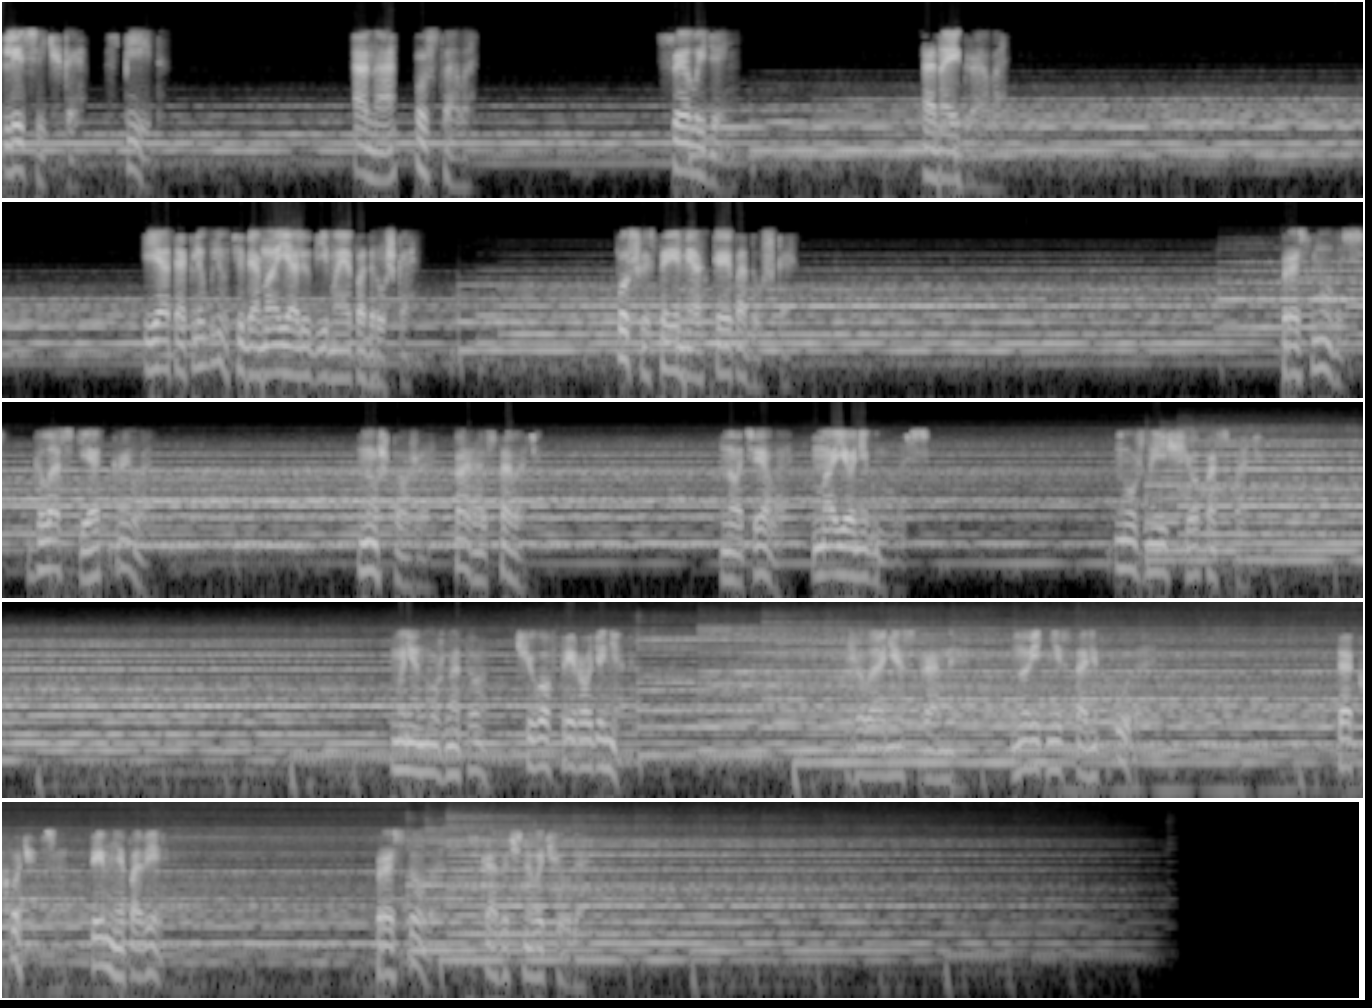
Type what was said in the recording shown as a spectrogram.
Лисичка спит. Она устала. Целый день. Она играла. Я так люблю тебя, моя любимая подружка. Пушистая мягкая подушка. Проснулась, глазки открыла. Ну что же, пора вставать. Но тело мое не гнулось. Нужно еще поспать. Мне нужно то, чего в природе нет. Желание странное, но ведь не станет худо. Так хочется, ты мне поверь. Простого, сказочного чуда.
